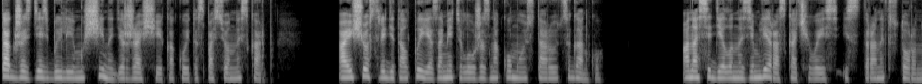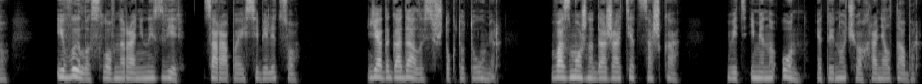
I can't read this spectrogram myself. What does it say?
Также здесь были и мужчины, держащие какой-то спасенный скарб. А еще среди толпы я заметила уже знакомую старую цыганку — она сидела на земле, раскачиваясь из стороны в сторону, и выла, словно раненый зверь, царапая себе лицо. Я догадалась, что кто-то умер. Возможно, даже отец Сашка. Ведь именно он этой ночью охранял табор.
